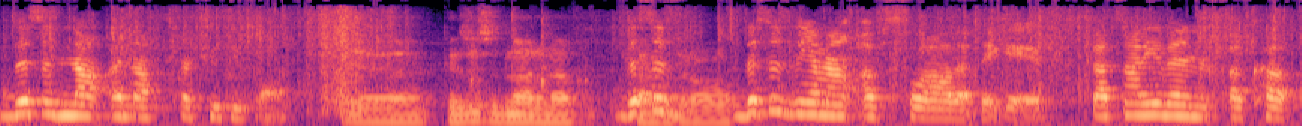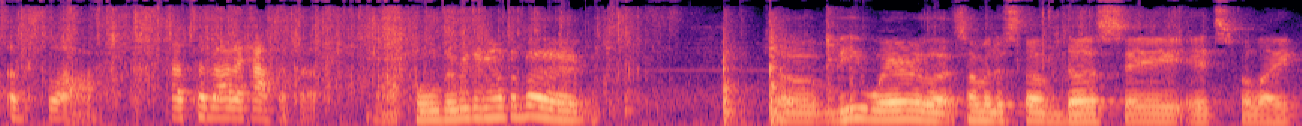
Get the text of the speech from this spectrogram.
This is not enough for two people. Yeah, because this is not enough This is this is the amount of slaw that they gave. That's not even a cup of slaw. That's about a half a cup. I pulled everything out the bag. So beware that some of the stuff does say it's for like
